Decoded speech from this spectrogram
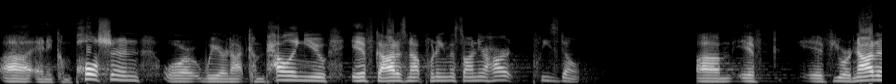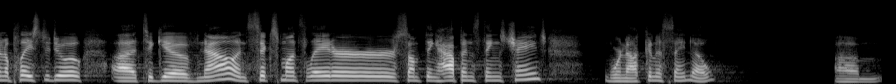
uh, any compulsion or we are not compelling you. If God is not putting this on your heart, please don't. Um, if if you are not in a place to do uh, to give now and six months later something happens things change we're not going to say no um,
